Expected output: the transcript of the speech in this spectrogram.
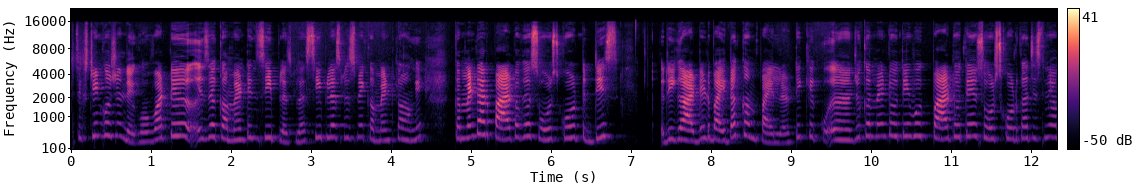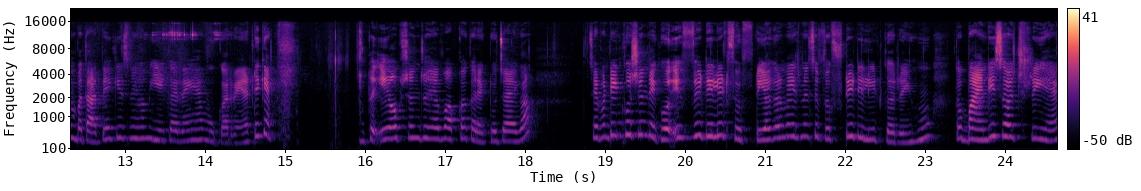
सिक्सटीन क्वेश्चन देखो what is a comment in C plus plus C plus plus में कमेंट क्या होंगे? Comment are part of the source code disregarded by the compiler ठीक है? जो कमेंट होते हैं, वो एक पार्ट होते हैं सोर्स कोड का, जिसमें हम बताते हैं कि इसमें हम ये कर रहे हैं, वो कर रहे हैं, ठीक है? तो ए ऑप्शन जो है, वो आपका करेक्ट हो जाएगा। सेवनटीन क्वेश्चन देखो इफ़ वी डिलीट फिफ्टी अगर मैं इसमें से फिफ्टी डिलीट कर रही हूँ तो बाइंड्री सर्च ट्री है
